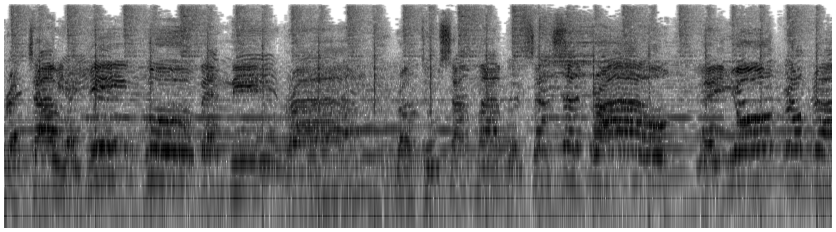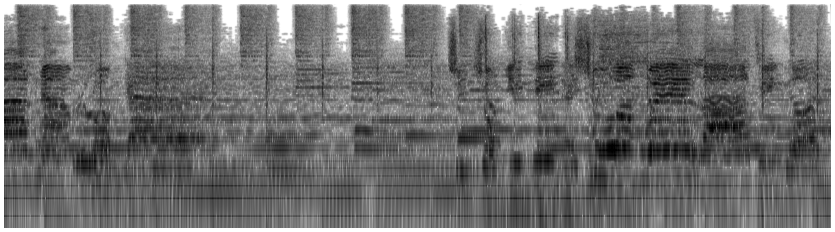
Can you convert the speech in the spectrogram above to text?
พระเจ้าอย่ายิ่งผู้เป็นนิรันดร์เราถูกสร้างมาเพื่อสรรเสริญพระองค์และยกเราพระนามรวมกันชื่นชมยินดีในช่วงเวลาที่งดงาม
